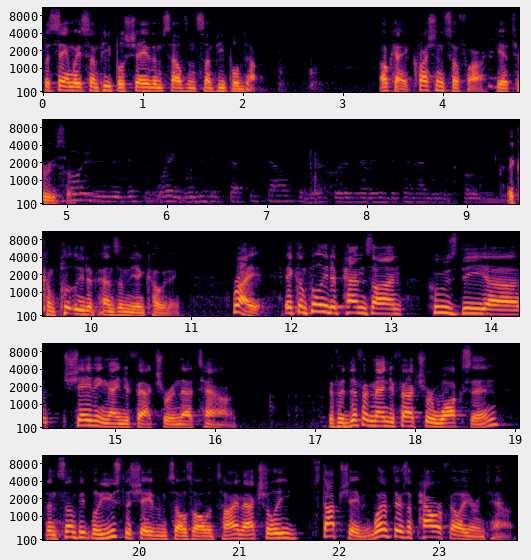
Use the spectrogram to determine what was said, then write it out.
The same way some people shave themselves and some people don't. Okay, questions so far? But Yeah, Teresa. it in a different way, wouldn't it accept itself? And therefore, doesn't everything depend on the encoding? It completely depends on the encoding. Right. It completely depends on who's the uh, shaving manufacturer in that town. If a different manufacturer walks in, then some people who used to shave themselves all the time actually stop shaving. What if there's a power failure in town?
